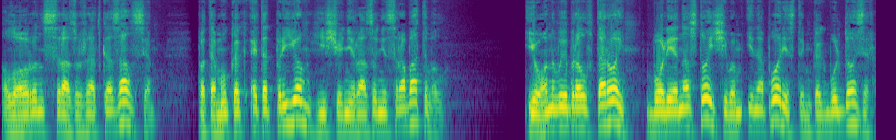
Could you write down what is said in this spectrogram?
Лоуренс сразу же отказался — потому как этот прием еще ни разу не срабатывал. И он выбрал второй, более настойчивым и напористым, как бульдозер.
